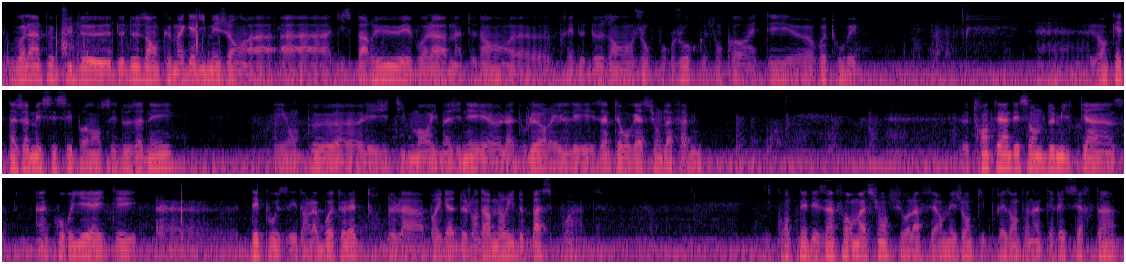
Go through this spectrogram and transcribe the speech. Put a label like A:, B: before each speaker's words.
A: donc voilà un peu plus de, de, deux ans que Magali Méjean a, disparu et voilà maintenant euh, près de deux ans jour pour jour que son corps a été euh, retrouvé. Euh, L'enquête n'a jamais cessé pendant ces deux années et on peut euh, légitimement imaginer euh, la douleur et les interrogations de la famille. Le 31 décembre 2015, un courrier a été euh, déposé dans la boîte aux lettres de la brigade de gendarmerie de Basse-Pointe. Contenait des informations sur l'affaire Méjean qui présentent un intérêt certain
